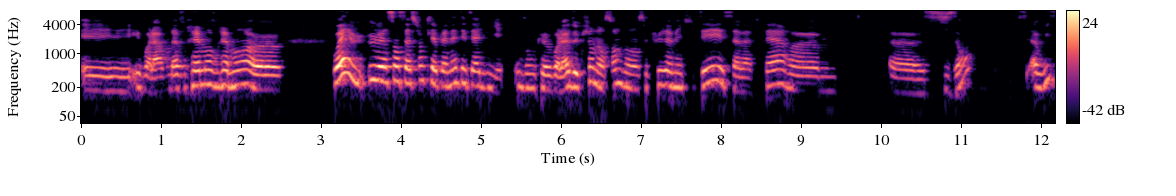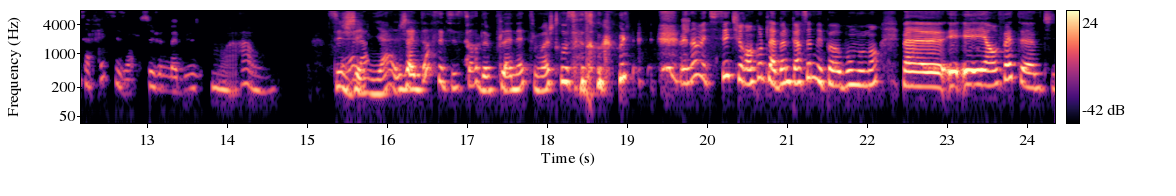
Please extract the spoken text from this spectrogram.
Et, voilà, on a vraiment, vraiment euh, ouais, eu, la sensation que les planètes étaient alignées. Donc euh, voilà, depuis, on est ensemble, on ne s'est plus jamais quitté et ça va faire 6 euh, ans. Ah oui, ça fait 6 ans, si je ne m'abuse. Waouh! C'est génial. J'adore cette histoire de planète. Moi, je trouve ça trop cool. mais non, mais tu sais, tu rencontres la bonne personne, mais pas au bon moment. Enfin, et, et, en fait, tu,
